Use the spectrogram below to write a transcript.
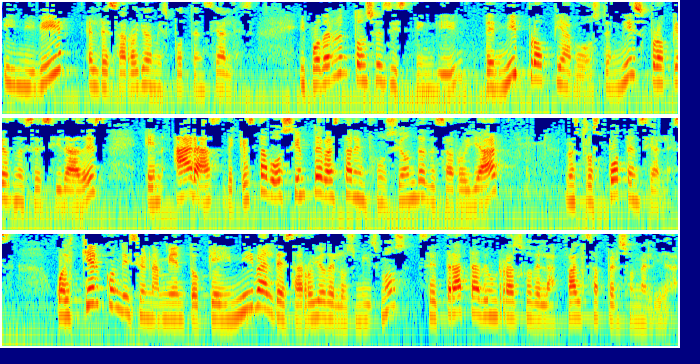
inhibir el desarrollo de mis potenciales y poderlo entonces distinguir de mi propia voz, de mis propias necesidades, en aras de que esta voz siempre va a estar en función de desarrollar nuestros potenciales. Cualquier condicionamiento que inhiba el desarrollo de los mismos se trata de un rasgo de la falsa personalidad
